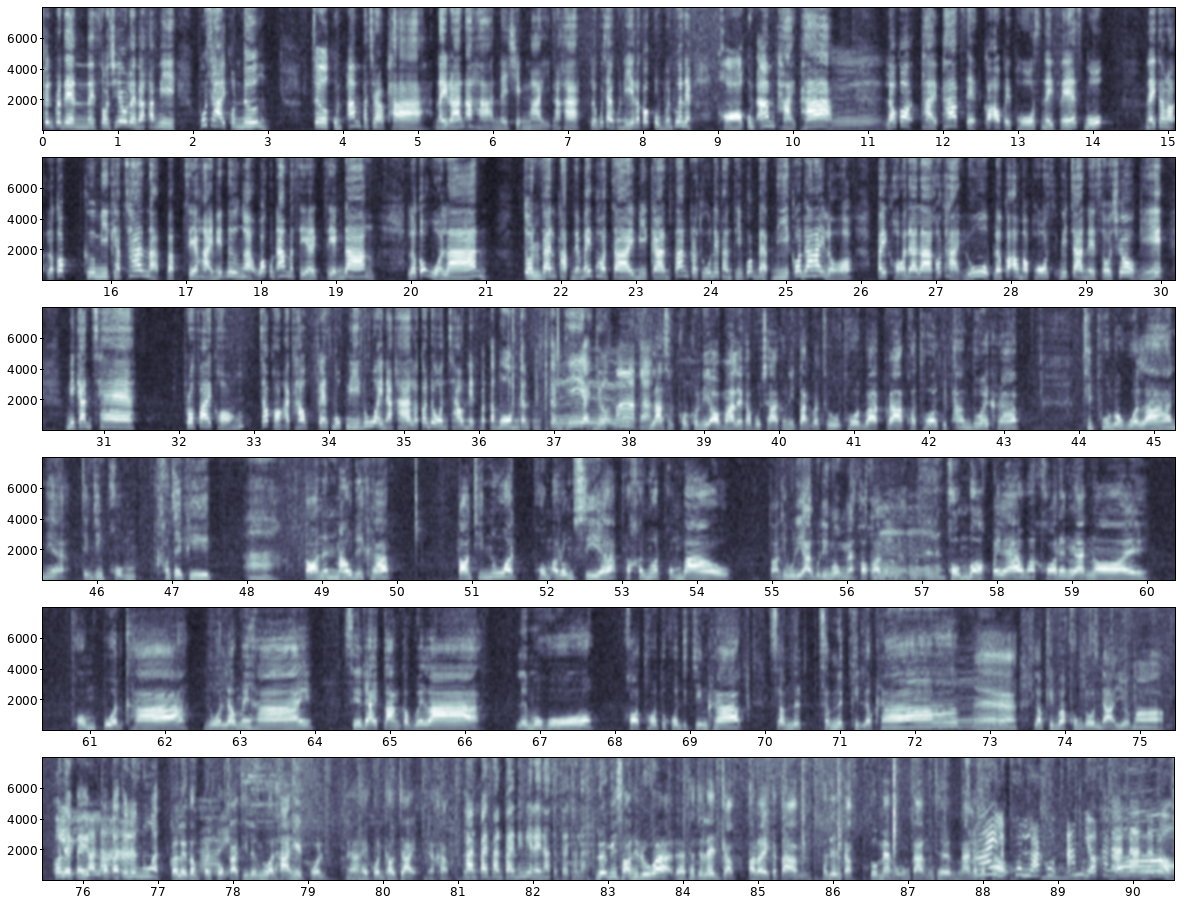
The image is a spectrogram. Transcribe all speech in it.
เป็นประเด็นในโซเชียลเลยนะคะ มีผู้ชายคนหนึ่งเจอคุณอ้ำพัชราภาในร้านอาหารในเชียงใหม่นะคะ แล้วผู้ชายคนนี้แล้วก็กลุ่มเพื่อนๆเนี่ย ขอคุณอ้ำถ่ายภาพอืมแล้วก็ถ่ายภาพเสร็จก็เอาไปโพสต์ใน Facebook ในทางแล้วก็คือมีแคปชั่นอะแบบเสียหายนิดนึงอะว่าคุณอ้ำมาเสียเสียงดัง แล้วก็หัวล้าน จนอืมแฟนคลับเนี่ยไม่พอใจมีการตั้งกระทู้ในพันทิปว่าแบบนี้ก็ได้เหรอ ไปขอดาราเขาถ่ายรูป แล้วก็เอามาโพสต์วิจารณ์ในโซเชียลอย่างนี้ มีการแชร์โปรไฟล์ของเจ้าของ Account Facebook นี้ด้วยนะคะ แล้วก็โดนชาวเน็ตมาตะบมกันเต็มที่อะเยอะมากอะล่าสุดคนคนนี้ออกมาเลยครับ ผู้ชายคนนี้ตั้งกระทู้โทษว่ากราบขอโทษคุณอ้ำด้วยครับ ที่พูดว่าหัวล้านเนี่ย จริง ๆ ผมเข้าใจผิด อ่า ตอนนั้นเมาด้วยครับ ตอนที่นวด ผมอารมณ์เสีย เพราะเขานวดผมเบา ตอนที่วูดดี้อ่านวูดดี้งงนะข้อความนี้นะผมบอกไปแล้วว่าขอแรงๆหน่อย ผมปวดขานวดแล้วไม่หาย เสียดายตังค์กับเวลา เลยโมโห ขอโทษทุกคนจริงๆครับ สำนึกสำนึกผิดแล้วครับแหมเราคิดว่าคงโดนด่าเยอะมาก ก็เลยไปเยอะอยู่แล้วล่ะ โฟกัสที่เรื่องนวด ก็เลยต้องไปใช่ โฟกัสที่เรื่องนวดหาเหตุผลนะให้คนเข้าใจนะครับ ผ่านไปผ่านไปไม่มีอะไรน่าสนใจเท่าไหร่ เรื่องนี้สอนให้รู้ว่านะถ้าจะเล่นกับอะไรก็ตาม ถ้าเล่นกับตัวแม่ของวงการบันเทิงงานก็จะใช่ เข้า แล้วคนรักเขาอ้ำเยอะขนาดนั้นนะเนาะ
